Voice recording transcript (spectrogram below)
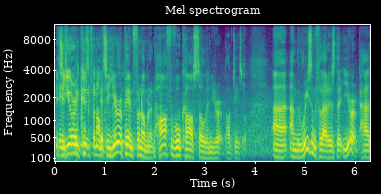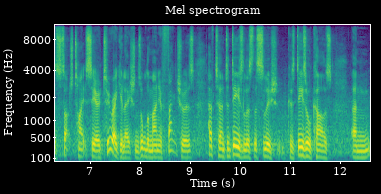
It's a European phenomenon. It's a European phenomenon. Half of all cars sold in Europe are diesel. Uh, and the reason for that is that Europe has such tight CO2 regulations, all the manufacturers have turned to diesel as the solution, because diesel cars um,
